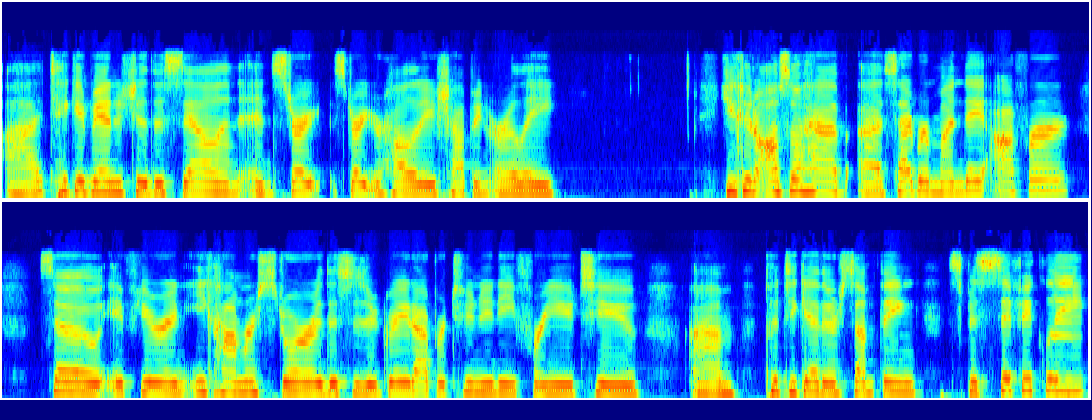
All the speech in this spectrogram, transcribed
uh, take advantage of the sale and, and start start your holiday shopping early. You could also have a Cyber Monday offer. So if you're an e-commerce store, this is a great opportunity for you to um, put together something specifically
